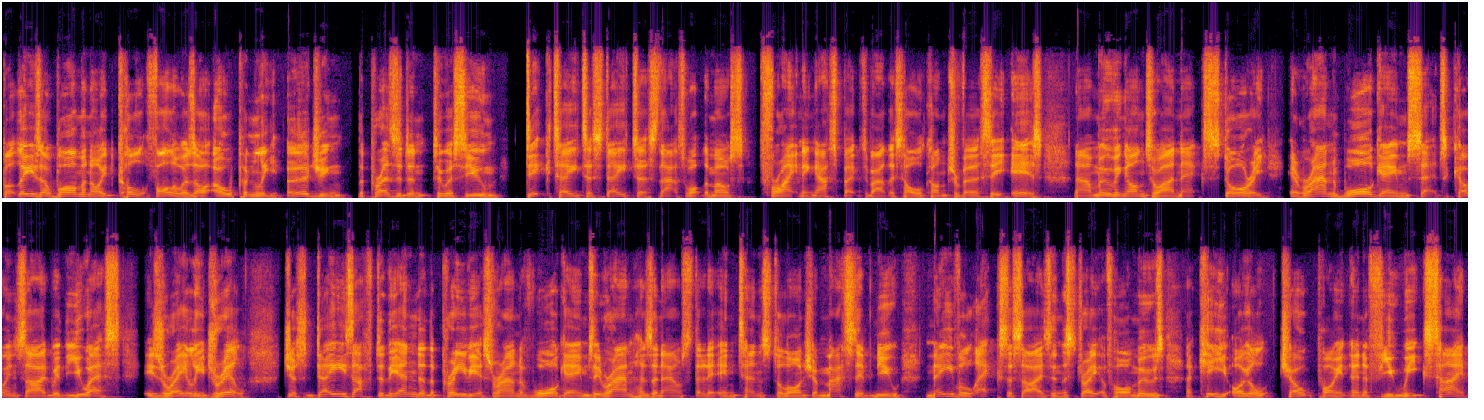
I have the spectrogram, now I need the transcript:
But these Obamanoid cult followers are openly urging the president to assume dictator status. That's what the most frightening aspect about this whole controversy is. Now, moving on to our next story Iran war games set to coincide with US Israeli drill. Just days after the end of the previous round of war games, Iran has announced that it intends to launch a massive new naval exercise in the Strait of Hormuz, a key oil choke point, in a few weeks' time.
